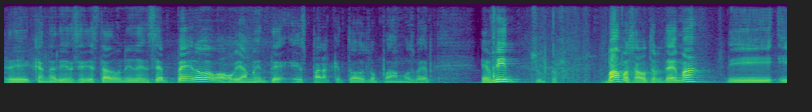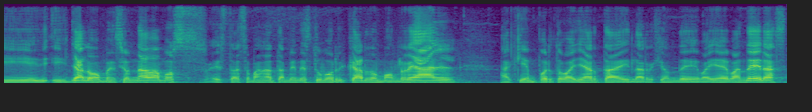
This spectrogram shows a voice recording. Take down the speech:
eh, canadiense y estadounidense, pero obviamente es para que todos lo podamos ver. En fin, Super. Vamos a otro tema y, ya lo mencionábamos, esta semana también estuvo Ricardo Monreal aquí en Puerto Vallarta y la región de Bahía de Banderas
